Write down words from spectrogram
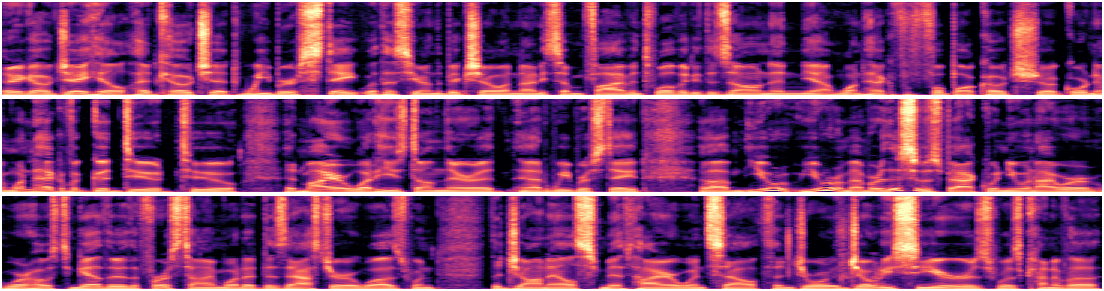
There you go. Jay Hill, head coach at Weber State, with us here on the big show on 97.5 and 1280 The Zone. And yeah, one heck of a football coach, uh, Gordon, and one heck of a good dude to admire what he's done there at, at Weber State. Um, you you remember, this was back when you and I were, were hosting together the first time, what a disaster it was when the John L. Smith hire went south and jo- Jody Sears was kind of a,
